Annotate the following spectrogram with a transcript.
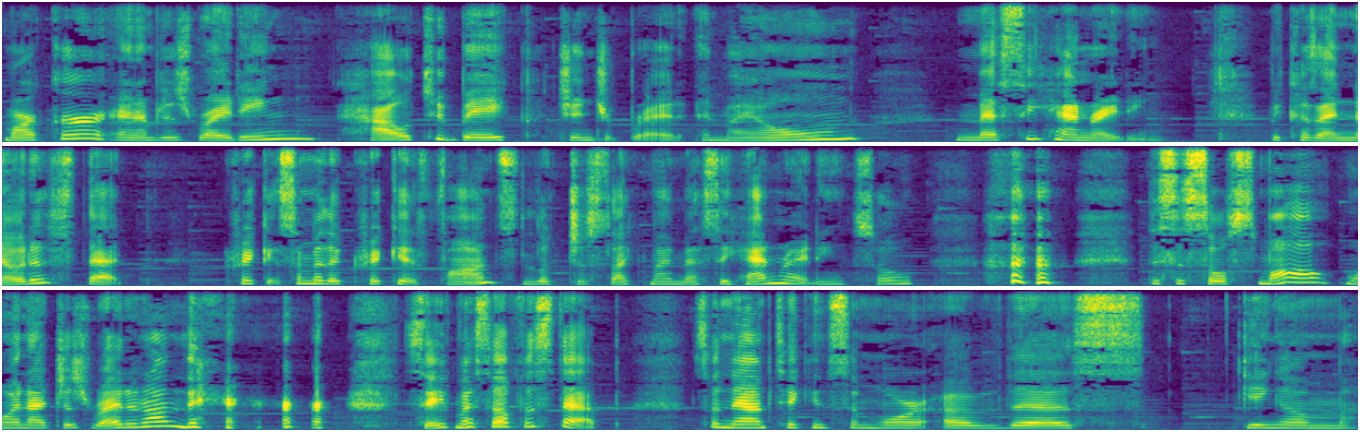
marker and I'm just writing how to bake gingerbread in my own messy handwriting. Because I noticed that Cricut, some of the Cricut fonts look just like my messy handwriting. So this is so small. Why not just write it on there? Save myself a step. So now I'm taking some more of this gingham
